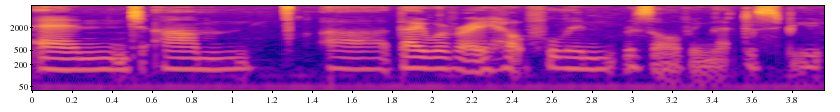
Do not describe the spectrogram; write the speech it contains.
and um, uh, they were very helpful in resolving that dispute.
